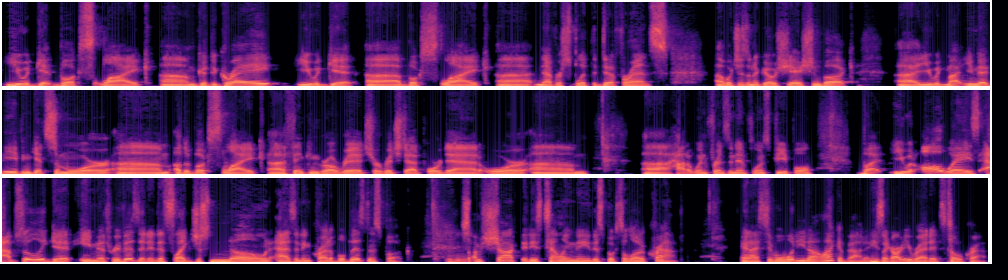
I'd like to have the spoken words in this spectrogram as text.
you would get books like um, Good to Great. You would get uh, books like uh, Never Split the Difference, uh, which is a negotiation book. Uh, you would might you maybe even get some more um, other books like uh, Think and Grow Rich or Rich Dad Poor Dad or um, uh, How to Win Friends and Influence People. But you would always absolutely get E Myth Revisited. It's like just known as an incredible business book. Mm-hmm. So I'm shocked that he's telling me this book's a load of crap. And I said, Well, what do you not like about it? He's like, I already read it. It's total crap.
